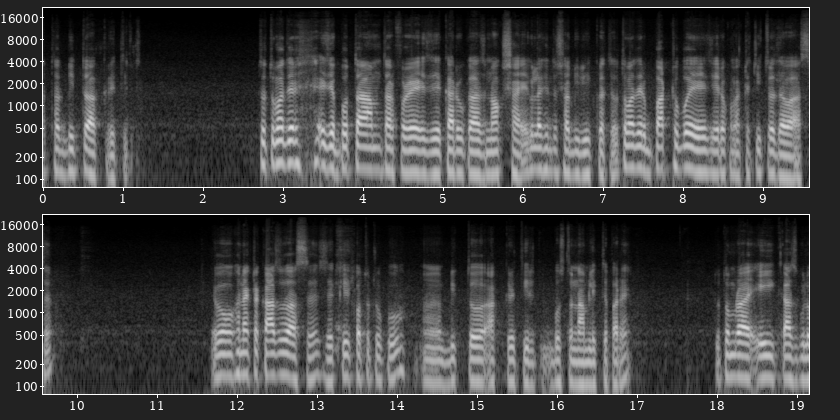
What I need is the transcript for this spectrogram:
অর্থাৎ বৃত্ত আকৃতির। তো তোমাদের এই যে বোতাম, তারপরে এই যে কারুকাজ, নকশা, এগুলো কিন্তু সবই বিখ্যাত তোমাদের পাঠ্য বইয়ে যে এরকম একটা চিত্র দেওয়া আছে এবং ওখানে একটা কাজও আছে যে কে কতটুকু বৃত্ত আকৃতির বস্তুর নাম লিখতে পারে। তো তোমরা এই কাজগুলো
